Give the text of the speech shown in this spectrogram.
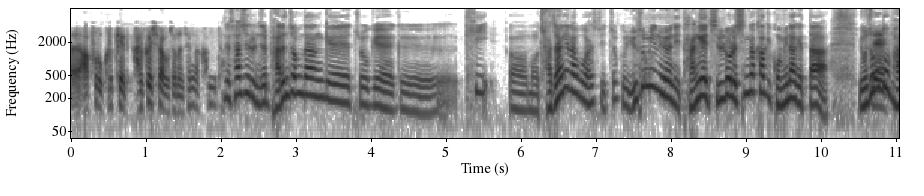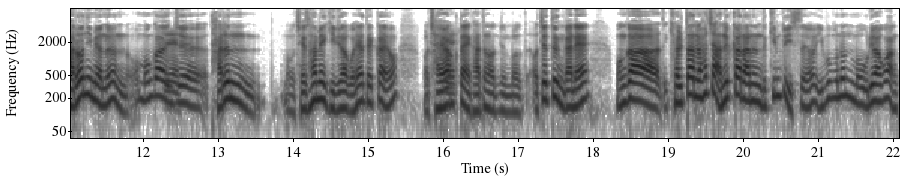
앞으로 그렇게 갈 것이라고 저는 생각합니다. 근데 사실 이제 바른 정당계 쪽에 그 키 어, 뭐 좌장이라고 할 수 있죠. 그 유승민 의원이 당의 진로를 심각하게 고민하겠다. 요 정도 네. 발언이면은 뭔가 네. 이제 다른 뭐 제3의 길이라고 해야 될까요? 뭐 자유한국당에 네. 가든 어든 뭐 어쨌든 간에 뭔가 결단을 하지 않을까라는 느낌도 있어요. 이 부분은 뭐 우려하고 안,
